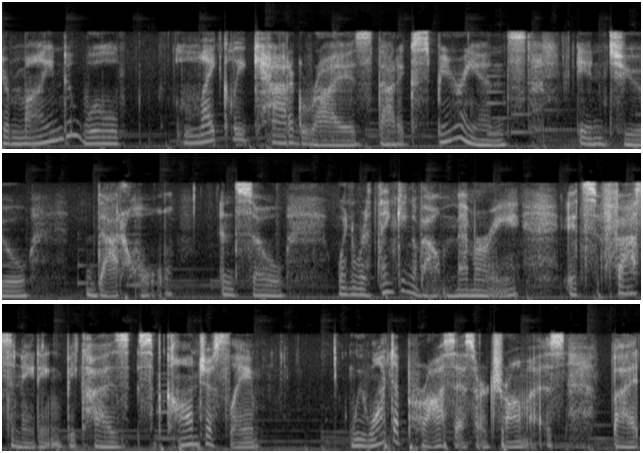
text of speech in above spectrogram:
your mind will likely categorize that experience into that whole. And so when we're thinking about memory, it's fascinating because subconsciously, we want to process our traumas, but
